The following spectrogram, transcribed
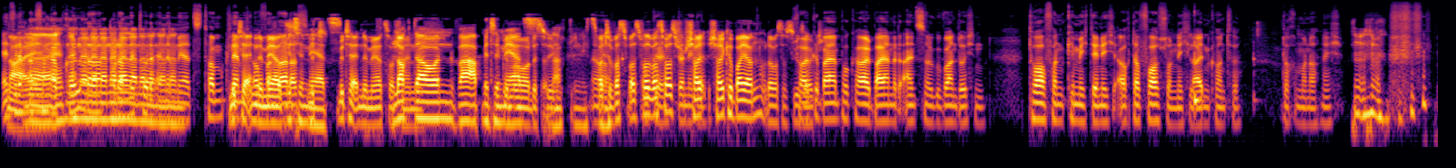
Entweder Nein. Anfang Nein, April nein, nein, oder, nein, nein, oder nein, Mitte nein, oder nein, Ende nein. März. Tom klemmt Mitte, Ende war März. Mitte März. Mitte, Ende März wahrscheinlich. Lockdown war ab Mitte Genau, März. deswegen. Danach ging nichts mehr. Warte, was, was, war was Okay, war's? dann Schal. Schalke Bayern oder was hast du Schalke gesagt? Bayern Pokal. Bayern hat 1-0 gewonnen durch ein Tor von Kimmich, den ich auch davor schon nicht leiden konnte. Doch immer noch nicht.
